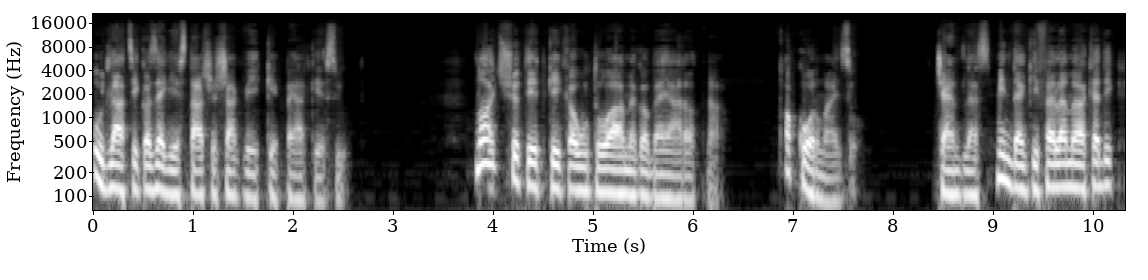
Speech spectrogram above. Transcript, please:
Úgy látszik, az egész társaság végképp elkészült. Nagy, sötétkék autó áll meg a bejáratnál. A kormányzó. Csend lesz, mindenki felemelkedik,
